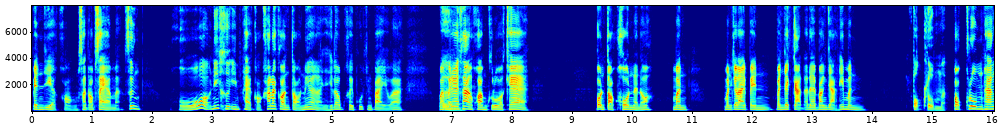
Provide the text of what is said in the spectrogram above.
เป็นเหยื่อของ Son of Sam อะ ซึ่งโหนี่คือ Impact ของฆาตกรต่อเนื่องอะอย่างที่เราเคยพูดกันไปว่า มันไม่ได้สร้างความกลัวแค่ คนต่อคนน่ะเนาะมัน มันกลายเป็นบรรยากาศอะไรบางอย่างที่มันปกคลุมอะ ปกคลุมทั้ง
